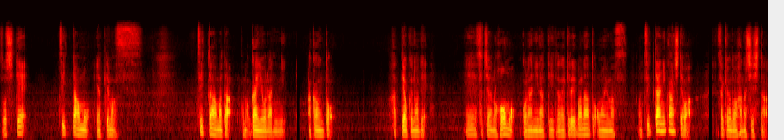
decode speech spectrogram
そして、Twitter もやってます。Twitter はまたこの概要欄にアカウント貼っておくので、えー、そちらの方もご覧になっていただければなと思います。Twitter に関しては、先ほどお話しした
